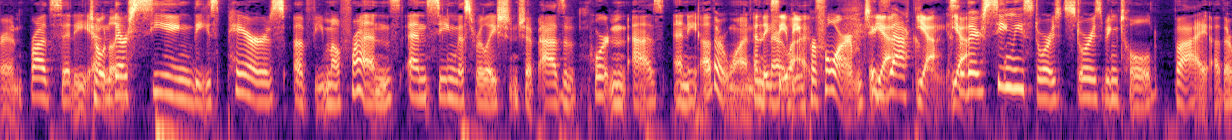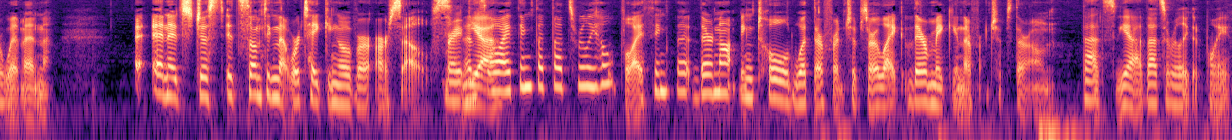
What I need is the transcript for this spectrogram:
and Broad City, Totally. and they're seeing these pairs of female friends and seeing this relationship as important as any other one. And in they their see it being performed. Exactly. yeah, So yeah. they're seeing these stories stories being told by other women. And it's just it's something that we're taking over ourselves, Right. And Yeah. so I think that that's really hopeful. I think that they're not being told what their friendships are like; they're making their friendships their own. That's yeah, that's a really good point.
